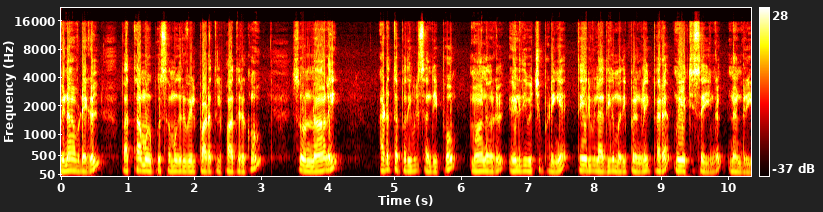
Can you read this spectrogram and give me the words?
வினாவிடைகள் பத்தாம் வகுப்பு சமூகவியல் பாடத்தில் பார்த்துருக்கோம். ஸோ நாளை அடுத்த பதிவில் சந்திப்போம். மாணவர்கள் எழுதி வச்சு படிங்க. தேர்வில் அதிக மதிப்பெண்களை பெற முயற்சி செய்யுங்கள். நன்றி.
